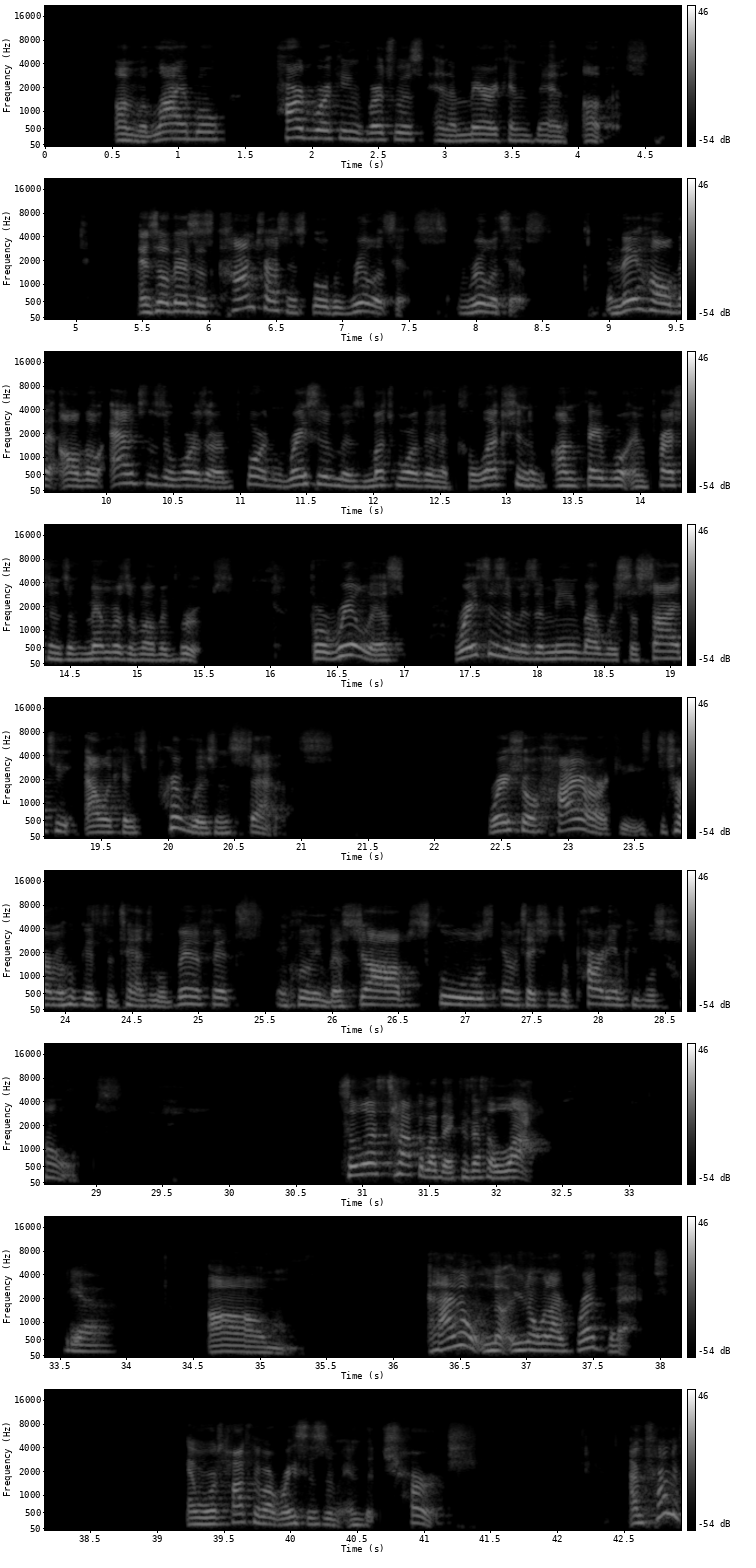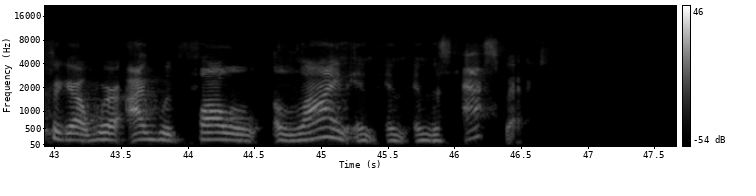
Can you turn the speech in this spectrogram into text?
unreliable, hardworking, virtuous, and American than others. And so there's this contrast in school, the relativists, relativists. And they hold that although attitudes and words are important, racism is much more than a collection of unfavorable impressions of members of other groups. For realists, racism is a mean by which society allocates privilege and status. Racial hierarchies determine who gets the tangible benefits, including best jobs, schools, invitations to party in people's homes. So let's talk about that because that's a lot. Yeah. Um, and I don't know, you know, when I read that, and we're talking about racism in the church, I'm trying to figure out where I would follow a line in, in, in this aspect.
